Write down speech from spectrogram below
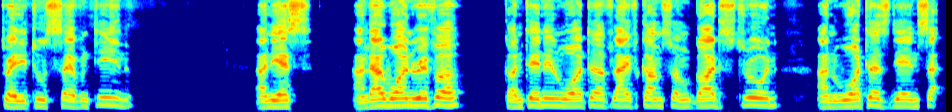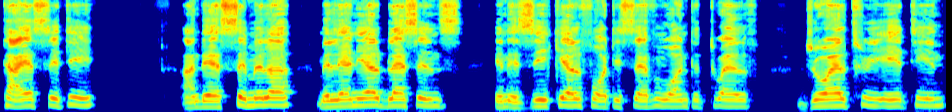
22 17. And yes, and that one river containing water of life comes from God's throne and waters the entire city. And there are similar millennial blessings in Ezekiel 47 1 to 12, Joel 3 18,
